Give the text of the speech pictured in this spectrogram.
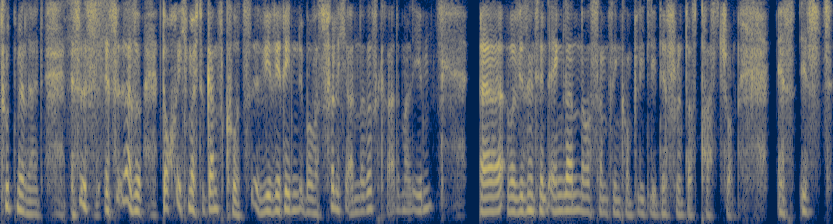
Tut mir leid. Es ist, es, also doch, ich möchte ganz kurz, wir, wir reden über was völlig anderes, gerade mal eben. Äh, aber wir sind in England now something completely different, das passt schon. Es ist,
